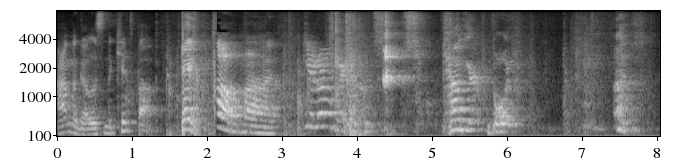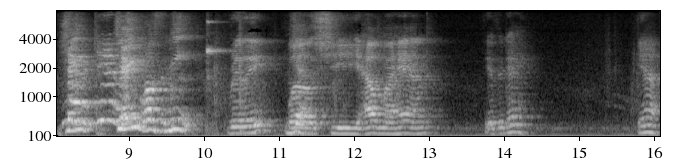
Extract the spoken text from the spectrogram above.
I'm gonna go listen to Kidz Bop. Hey, Oh my! Get over here! come here, boy. Uh, Not Jane, again. Jane loves me. Really? Well, Yes. she held my hand the other day. Yeah.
